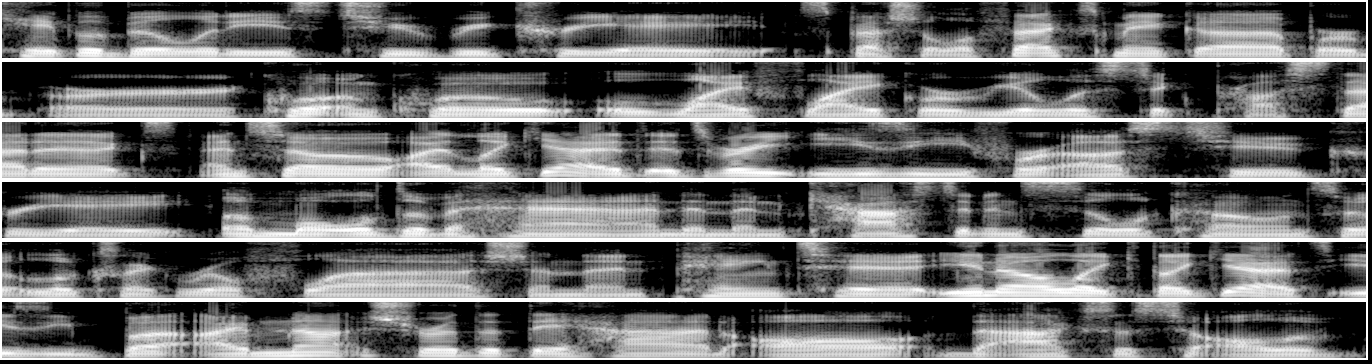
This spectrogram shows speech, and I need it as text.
capabilities to recreate special effects makeup or, or quote unquote lifelike or realistic prosthetics. And so I like, yeah, it, it's very easy for us to create a mold of a hand and then cast it in silicone so it looks like real flesh and then paint it, you know, like, like, yeah, it's easy, but I'm not sure that they had all the access to all of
